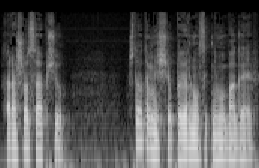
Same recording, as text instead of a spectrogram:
«Хорошо, сообщу». «Что там еще?» – повернулся к нему Багаев.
